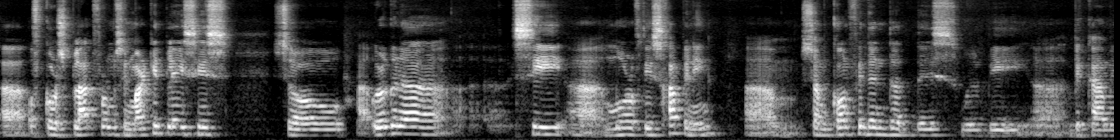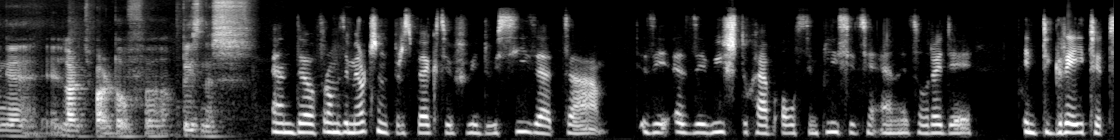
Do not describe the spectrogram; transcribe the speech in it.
uh, of course platforms and marketplaces. So uh, we're gonna see uh, more of this happening. Um, so I'm confident that this will be becoming a, a, large part of business. And uh, from the merchant perspective, we do see that uh, the, as they wish to have all simplicity and it's already integrated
